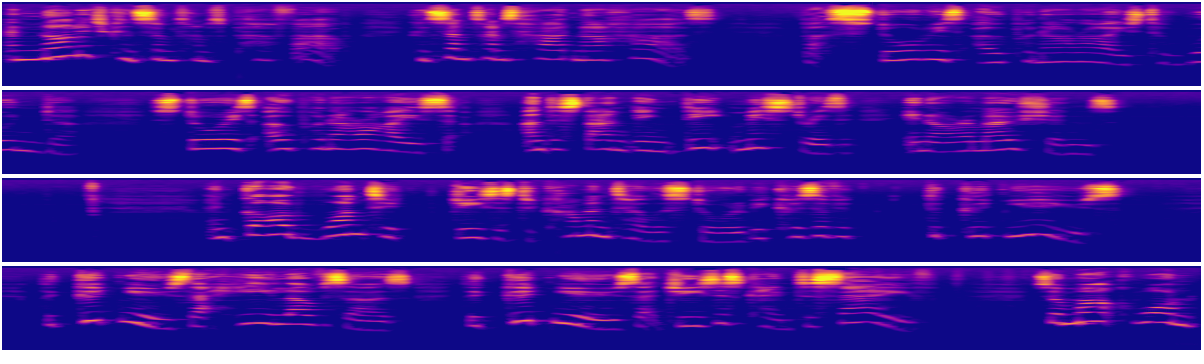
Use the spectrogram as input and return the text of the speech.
And knowledge can sometimes puff up, can sometimes harden our hearts, but stories open our eyes to wonder. Stories open our eyes to understanding deep mysteries in our emotions. And God wanted Jesus to come and tell the story because of the good news. The good news that He loves us, the good news that Jesus came to save. So, Mark 1,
